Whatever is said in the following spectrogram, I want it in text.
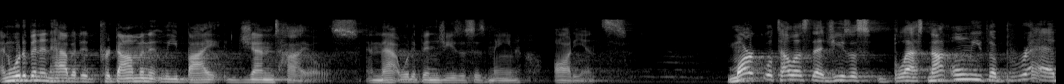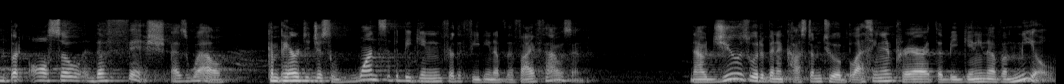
and would have been inhabited predominantly by Gentiles. And that would have been Jesus' main audience. Mark will tell us that Jesus blessed not only the bread, but also the fish as well, compared to just once at the beginning for the feeding of the 5,000. Now, Jews would have been accustomed to a blessing and prayer at the beginning of a meal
